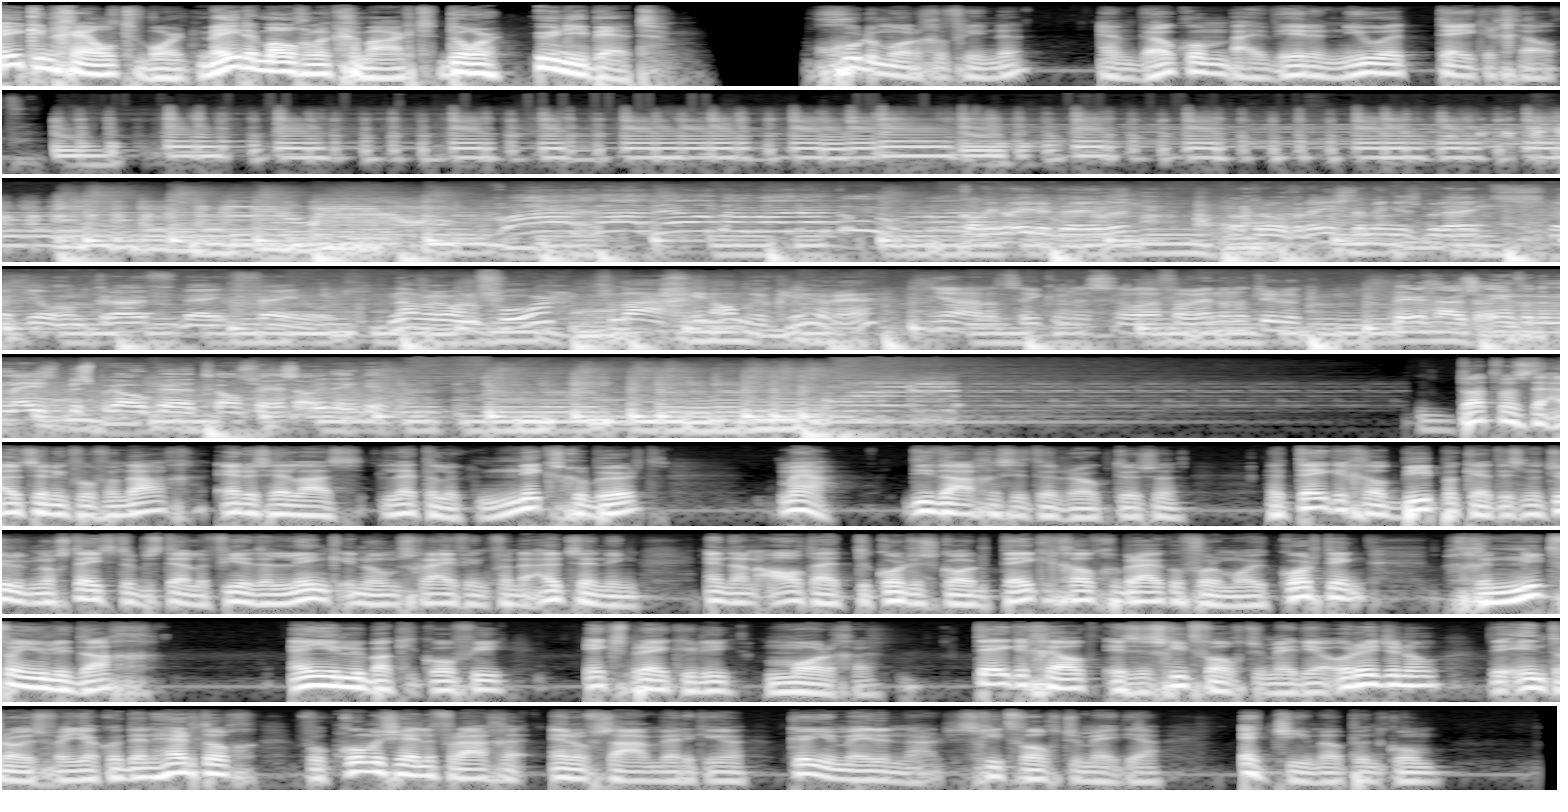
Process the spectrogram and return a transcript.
Tekengeld wordt mede mogelijk gemaakt door Unibed. Goedemorgen vrienden en welkom bij weer een nieuwe Tekengeld. Kan u mededelen dat er overeenstemming is bereikt met Johan Cruijff bij Feyenoord. Navarone voor. Vandaag in andere kleuren, hè? Ja, dat zeker. Dat is wel even wennen natuurlijk. Berghuis een van de meest besproken transfers ooit, denk ik. Dat was de uitzending voor vandaag. Er is helaas letterlijk niks gebeurd. Maar ja, die dagen zitten er ook tussen. Het tekengeld bierpakket is natuurlijk nog steeds te bestellen via de link in de omschrijving van de uitzending. En dan altijd de kortingscode tekengeld gebruiken voor een mooie korting. Geniet van jullie dag en jullie bakje koffie. Ik spreek jullie morgen. Tekengeld is een Schietvogeltje Media Original. De intro is van Jacco den Hertog. Voor commerciële vragen en of samenwerkingen kun je mailen naar schietvogeltjemedia.gmail.com.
